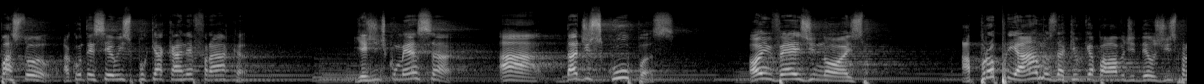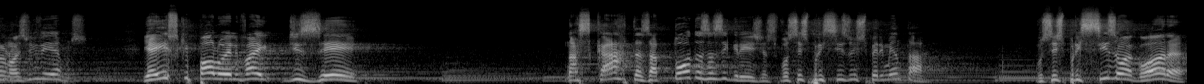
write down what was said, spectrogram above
pastor, aconteceu isso porque a carne é fraca. E a gente começa a dar desculpas, ao invés de nós apropriarmos daquilo que a palavra de Deus diz para nós vivermos. E é isso que Paulo ele vai dizer nas cartas a todas as igrejas, vocês precisam experimentar. Vocês precisam agora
